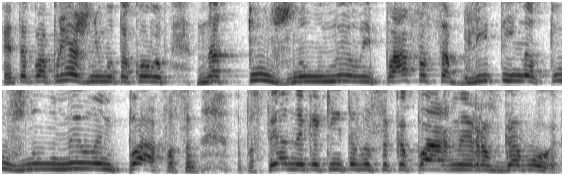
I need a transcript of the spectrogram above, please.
Это по-прежнему такой вот натужно-унылый пафос, облитый натужно-унылым пафосом. Постоянно какие-то высокопарные разговоры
